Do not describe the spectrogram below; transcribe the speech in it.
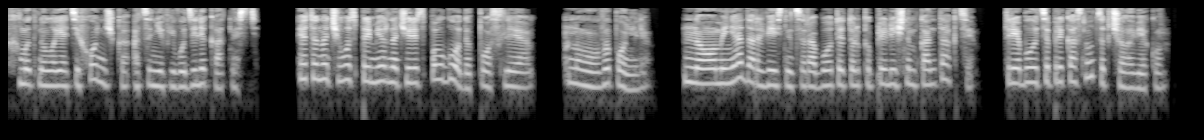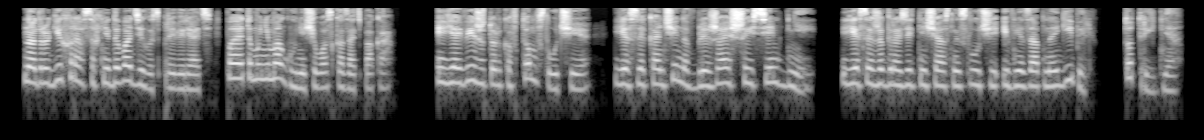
Хмыкнула я тихонечко, оценив его деликатность. Это началось примерно через полгода после... Ну, вы поняли. Но у меня дар вестницы работает только при личном контакте. Требуется прикоснуться к человеку. На других расах не доводилось проверять, поэтому не могу ничего сказать пока. И я вижу только в том случае, если кончина в ближайшие семь дней. Если же грозит несчастный случай и внезапная гибель, то три дня.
